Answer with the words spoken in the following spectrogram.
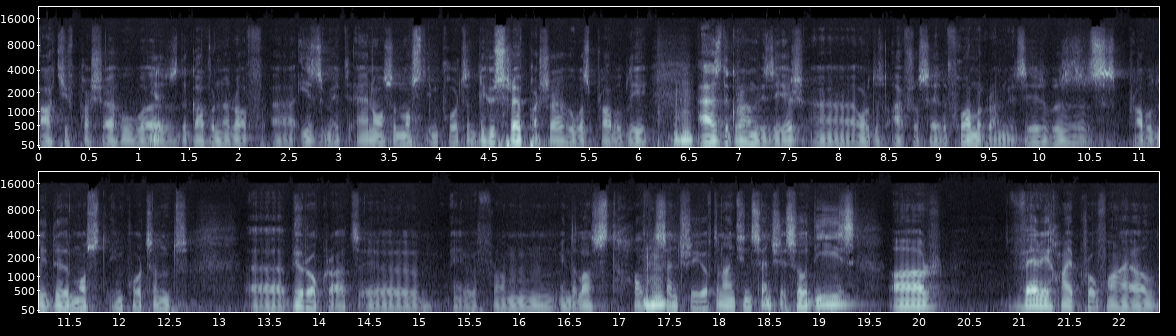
Akif Pasha, who was yeah. the governor of uh, Izmit, and also most importantly Husrev Pasha, who was probably, mm-hmm. as the Grand Vizier, uh, or the, I should say the former Grand Vizier, was probably the most important uh, bureaucrat uh, from in the last half mm-hmm. century of the 19th century. So these are very high profile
